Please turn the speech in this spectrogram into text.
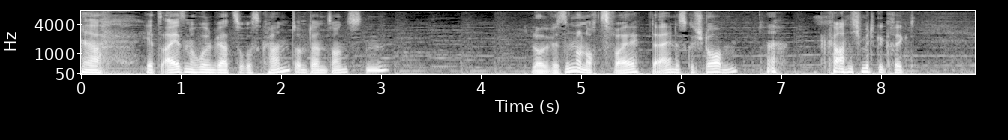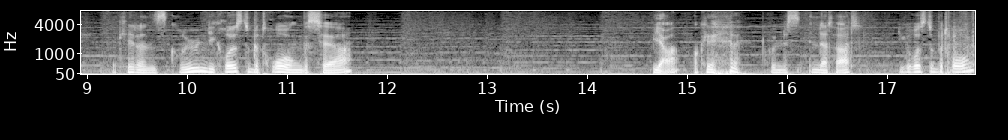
ja, jetzt Eisen holen wäre zu riskant und ansonsten... Lol, wir sind nur noch zwei. Der eine ist gestorben. Gar nicht mitgekriegt. Okay, dann ist grün die größte Bedrohung bisher. Ja, okay. grün ist in der Tat die größte Bedrohung.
